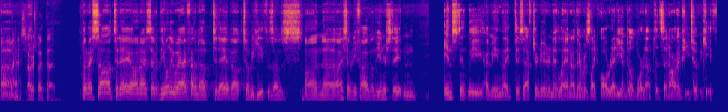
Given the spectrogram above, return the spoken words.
Um, Nice. I respect that. but I saw today on I seven. The only way I found out today about Toby Keith was I was on uh, I seventy five on the interstate, and instantly, I mean, like this afternoon in Atlanta, there was like already a billboard up that said R.I.P. Toby Keith.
